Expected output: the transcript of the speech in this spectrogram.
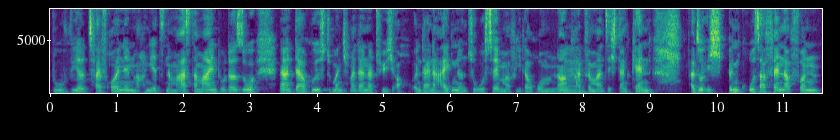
du, wir zwei Freundinnen machen jetzt eine Mastermind oder so, ne, da rührst du manchmal dann natürlich auch in deiner eigenen Soße immer wieder rum, ne, mhm. gerade wenn man sich dann kennt. Also ich bin großer Fan davon,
